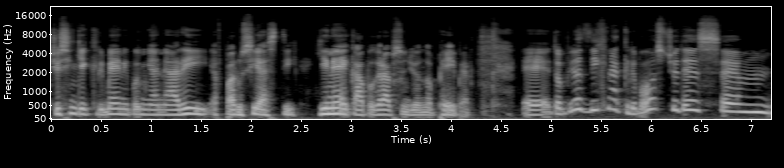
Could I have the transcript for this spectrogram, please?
και συγκεκριμένη από μια νεαρή ευπαρουσίαστη γυναίκα που γράψει το paper. Ε, το οποίο δείχνει ακριβώς και τις, εμ,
